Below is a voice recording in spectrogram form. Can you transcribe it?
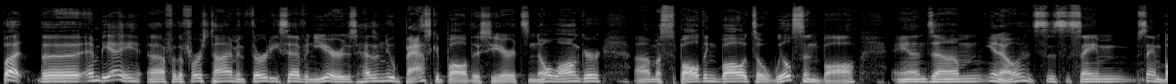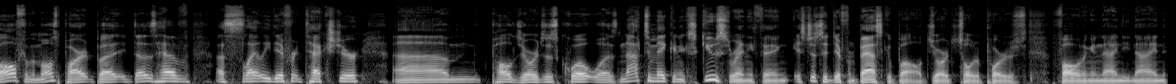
But the NBA, uh, for the first time in 37 years, has a new basketball this year. It's no longer um, a Spalding ball, it's a Wilson ball. And, um, you know, it's, it's, the same, same ball for the most part, but it does have a slightly different texture. Um, Paul George's quote was not to make an excuse or anything. It's just a different basketball, George told reporters following a 99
